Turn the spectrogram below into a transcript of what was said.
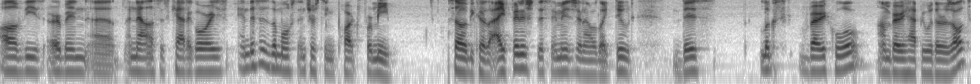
all of these urban uh, analysis categories. And this is the most interesting part for me. So because I finished this image and I was like, dude, this looks very cool. I'm very happy with the result.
